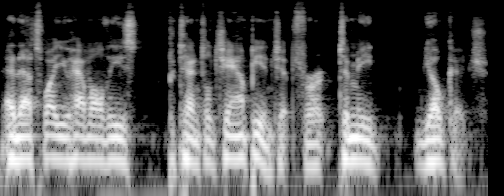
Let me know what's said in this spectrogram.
and that's why you have all these potential championships for to me Jokic.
